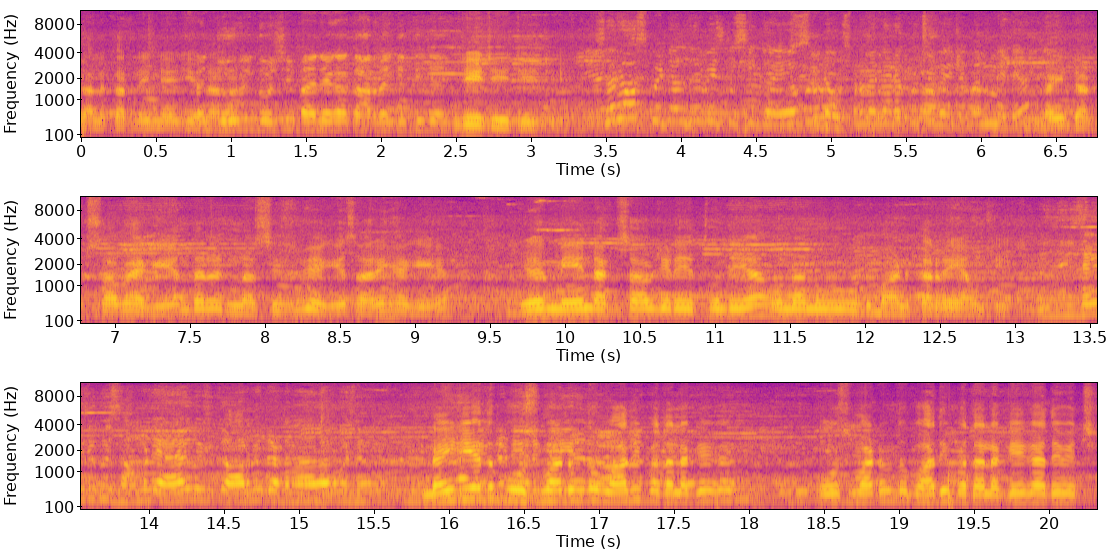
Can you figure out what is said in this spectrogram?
ਗੱਲ ਕਰ ਲੈਂਦੇ ਜੀ ਇਹਨਾਂ ਨਾਲ। ਦੋਸ਼ੀ ਪੈ ਜਾਏਗਾ ਕਾਰਵਾਈ ਕੀਤੀ ਜਾਏਗੀ। ਜੀ ਜੀ ਜੀ ਜੀ। ਸਰ ਹਸਪੀਟਲ ਦੇ ਵਿੱਚ ਤੁਸੀਂ ਗਏ ਹੋ ਕੋਈ ਡਾਕਟਰ ਵਗੈਰਾ ਕੁਝ ਅਵੇਲੇਬਲ ਮਿਲਿਆ? ਨਹੀਂ ਡਾਕਟਰ ਸਾਹਿਬ ਹੈਗੇ ਅੰਦਰ ਨਰਸਿਸ ਵੀ ਹੈਗੇ ਸਾਰੇ ਹੈਗੇ ਆ। ਜਿਹੜੇ ਮੇਨ ਡਾਕਟਰ ਸਾਹਿਬ ਜਿਹੜੇ ਇੱਥੋਂ ਦੇ ਆ ਉਹਨਾਂ ਨੂੰ ਡਿਮਾਂਡ ਕਰ ਰਹੇ ਆ ਹੁੰਦੀ ਰਣਜੀਤ ਸਿੰਘ ਜੀ ਕੋਈ ਸਾਹਮਣੇ ਆਇਆ ਕੁਝ ਕਾਰਨ ਘਟਨਾ ਦਾ ਕੁਝ ਨਹੀਂ ਜੀ ਇਹ ਤਾਂ ਪੋਸਟਮਾਰਟਮ ਤੋਂ ਬਾਅਦ ਹੀ ਪਤਾ ਲੱਗੇਗਾ ਜੀ। ਪੋਸਟਮਾਰਟਮ ਤੋਂ ਬਾਅਦ ਹੀ ਪਤਾ ਲੱਗੇਗਾ ਇਹਦੇ ਵਿੱਚ।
